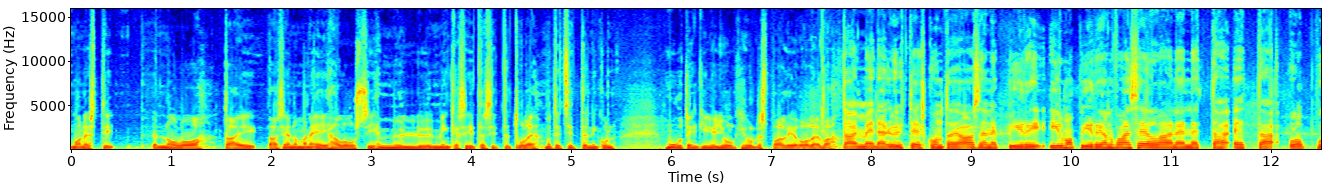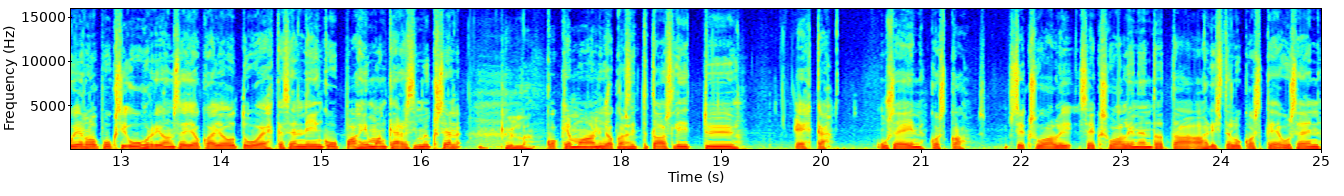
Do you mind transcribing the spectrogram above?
monesti noloa tai asianomainen ei halua siihen myllyyn, minkä siitä sitten tulee. Mutta sitten niin kuin muutenkin jo julkisuudessa paljon oleva. Tai meidän yhteiskunta ja asennepiiri, ilmapiiri on vain sellainen, että, että loppujen lopuksi uhri on se, joka joutuu ehkä sen niin kuin pahimman kärsimyksen Kyllä. kokemaan, Just joka näin. sitten taas liittyy ehkä usein, koska seksuaali, seksuaalinen tota, ahdistelu koskee usein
